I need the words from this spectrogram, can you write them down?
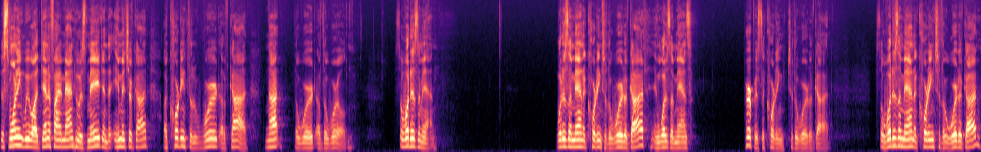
This morning, we will identify a man who is made in the image of God according to the word of God, not the word of the world. So, what is a man? What is a man according to the word of God? And what is a man's purpose according to the word of God? So, what is a man according to the word of God?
